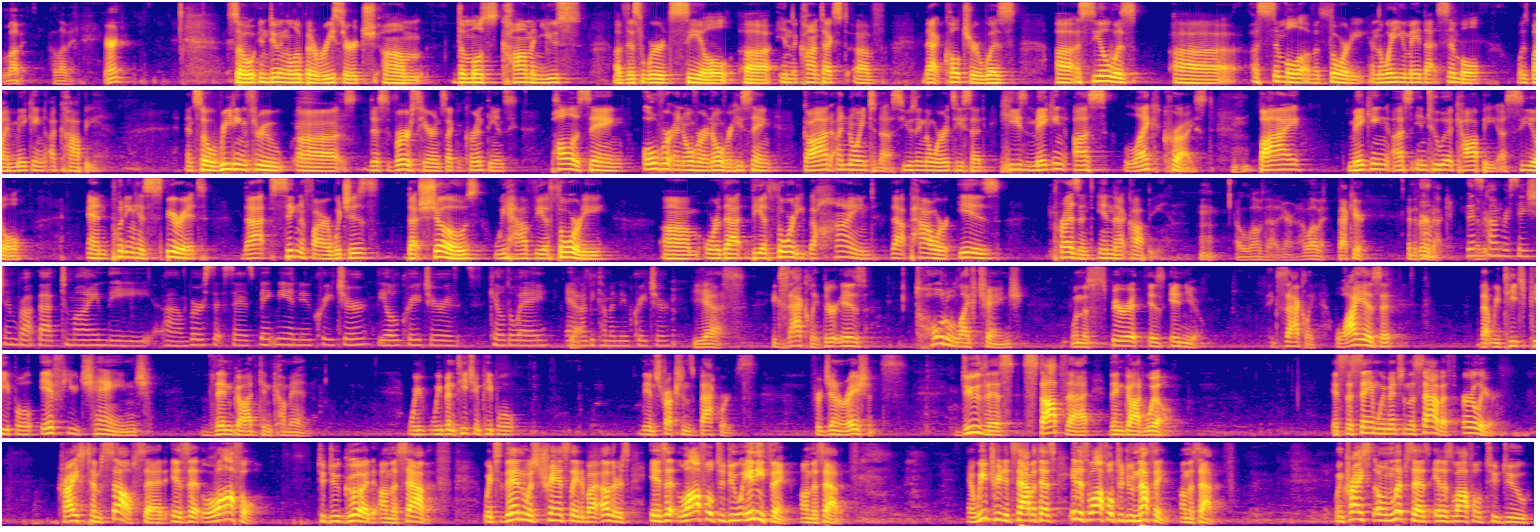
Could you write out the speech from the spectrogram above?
I love it. I love it. Aaron? So, in doing a little bit of research, um, the most common use of this word seal uh, in the context of that culture was uh, a seal was uh, a symbol of authority. And the way you made that symbol was by making a copy. And so, reading through uh, this verse here in Second Corinthians, Paul is saying over and over and over, he's saying, God anointed us, using the words he said, He's making us like Christ by making us into a copy, a seal, and putting His Spirit, that signifier, which is that shows we have the authority, um, or that the authority behind that power is present in that copy. I love that, Aaron. I love it. Back here, in the very Um, back. This In the ve- conversation brought back to mind the um, verse that says, Make me a new creature. The old creature is killed away, and I become a new creature. Yes, exactly. There is total life change when the Spirit is in you. Exactly. Why is it that we teach people if you change, then God can come in. We've, we've been teaching people the instructions backwards for generations. Do this, stop that, then God will. It's the same we mentioned the Sabbath earlier. Christ himself said, Is it lawful to do good on the Sabbath? Which then was translated by others, Is it lawful to do anything on the Sabbath? And we've treated Sabbath as it is lawful to do nothing on the Sabbath. When Christ's own lip says it is lawful to do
